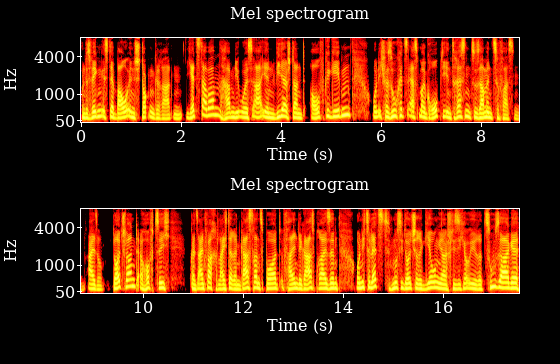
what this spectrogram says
Und deswegen ist der Bau ins Stocken geraten. Jetzt aber haben die USA ihren Widerstand aufgegeben. Und ich versuche jetzt erstmal grob die Interessen zusammenzufassen. Also, Deutschland erhofft sich Ganz einfach leichteren Gastransport, fallende Gaspreise und nicht zuletzt muss die deutsche Regierung ja schließlich auch ihre Zusage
